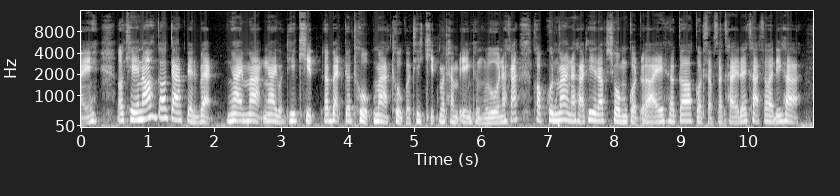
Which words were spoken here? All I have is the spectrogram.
โอเคเนาะก็การเปลี่ยนแบตง่ายมากง่ายกว่าที่คิด และแบตก็ถูกมากถูกกว่าที่คิดมาทำเองถึงรู้นะคะ ขอบคุณมากนะคะที่รับชมกดไลค์แล้วก็กด subscribe ด้วยค่ะ สวัสดีค่ะ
